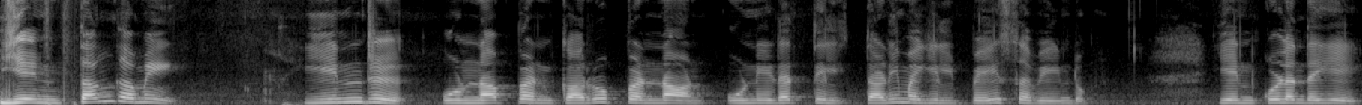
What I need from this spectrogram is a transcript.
என் தங்கமே இன்று உன் அப்பன் கருப்பன் நான் உன்னிடத்தில் தனிமையில் பேச வேண்டும். என் குழந்தையே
